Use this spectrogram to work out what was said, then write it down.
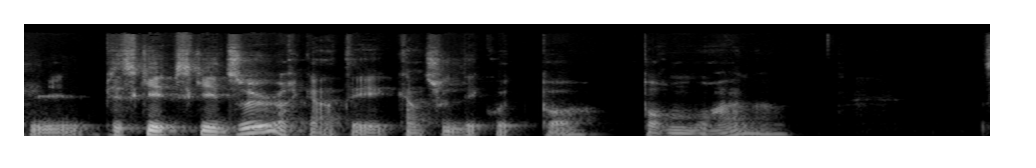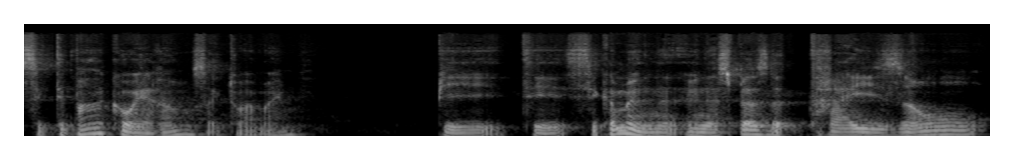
Puis, ce, qui est, ce, qui est, dur quand, quand tu ne l'écoutes pas, pour moi, c'est que tu n'es pas en cohérence avec toi-même. Puis c'est comme une, espèce de trahison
